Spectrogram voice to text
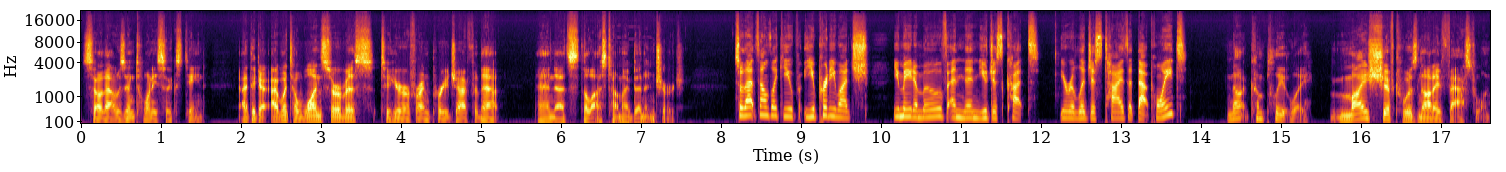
So that was in 2016. I think I, I went to one service to hear a friend preach after that, and that's the last time I've been in church. So that sounds like you you pretty much you made a move and then you just cut your religious ties at that point? Not completely. My shift was not a fast one,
